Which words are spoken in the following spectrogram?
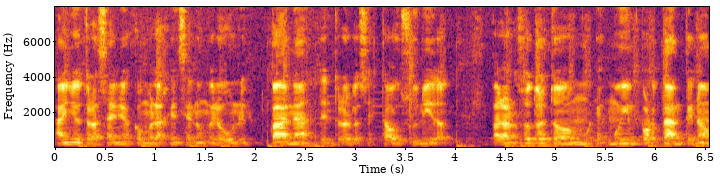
año tras año como la agencia número uno hispana dentro de los Estados Unidos. Para nosotros esto es muy importante, ¿no?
